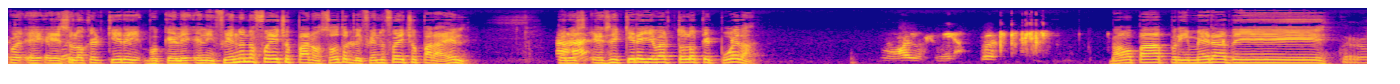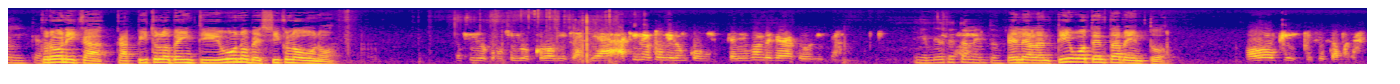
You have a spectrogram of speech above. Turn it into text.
Pues eso eh, es lo que eso es lo que él quiere, porque el, el infierno no fue hecho para nosotros, el infierno fue hecho para él. Pero él, él se quiere llevar todo lo que él pueda. No, Dios mío. Pues, Vamos para primera de Crónica. Crónica, capítulo 21, versículo 1. consigo, consigo crónica. Ya, aquí me pudieron con digo dónde queda crónica. El Viejo Testamento. El, el Antiguo Testamento. Ok, que se está para acá.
